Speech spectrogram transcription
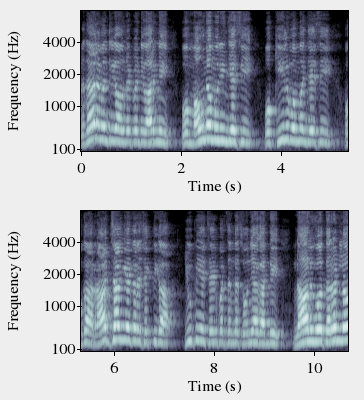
ప్రధానమంత్రిగా ఉన్నటువంటి వారిని ఓ మౌనముని చేసి ఓ కీలు బొమ్మని చేసి ఒక రాజ్యాంగేతర శక్తిగా యూపీఏ చైర్పర్సన్గా సోనియా గాంధీ నాలుగో తరంలో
